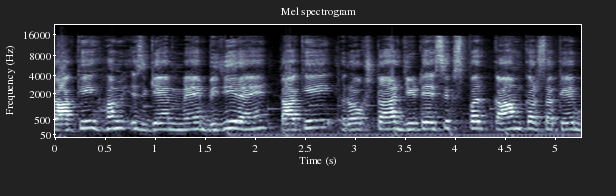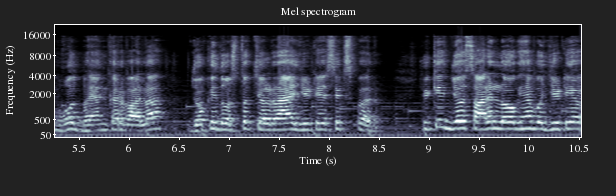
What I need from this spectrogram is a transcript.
ताकि हम इस गेम में बिज़ी रहें, ताकि रॉकस्टार GTA 6 पर काम कर सके बहुत भयंकर वाला, जो कि दोस्तों चल रहा है GTA 6 पर। क्योंकि जो सारे लोग हैं, वो GTA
